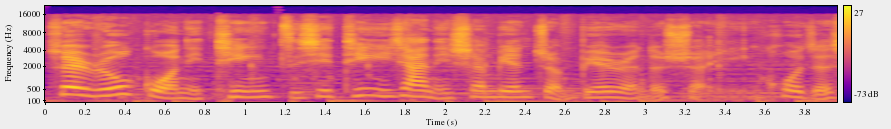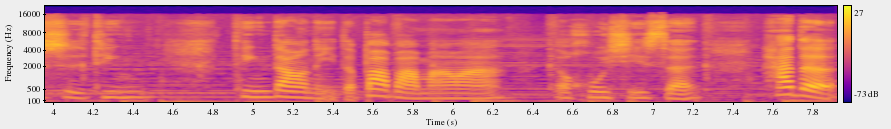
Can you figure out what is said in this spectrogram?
所以如果你听仔细听一下你身边枕边人的声音，或者是听听到你的爸爸妈妈的呼吸声，他的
